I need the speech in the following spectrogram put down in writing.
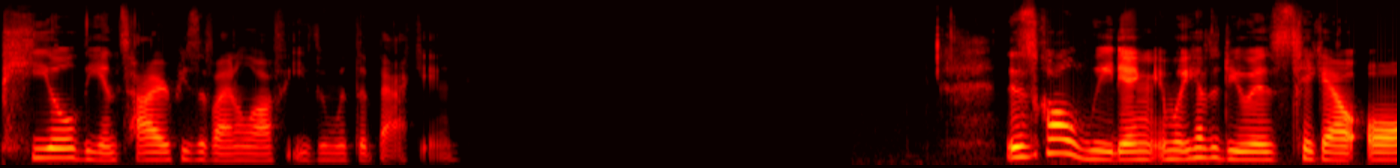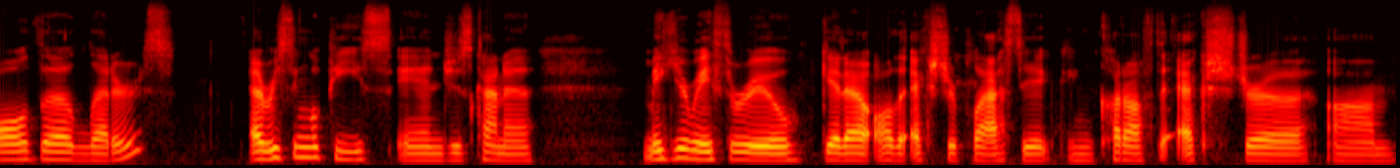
peel the entire piece of vinyl off even with the backing. This is called weeding, and what you have to do is take out all the letters, every single piece, and just kind of make your way through, get out all the extra plastic, and cut off the extra um,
